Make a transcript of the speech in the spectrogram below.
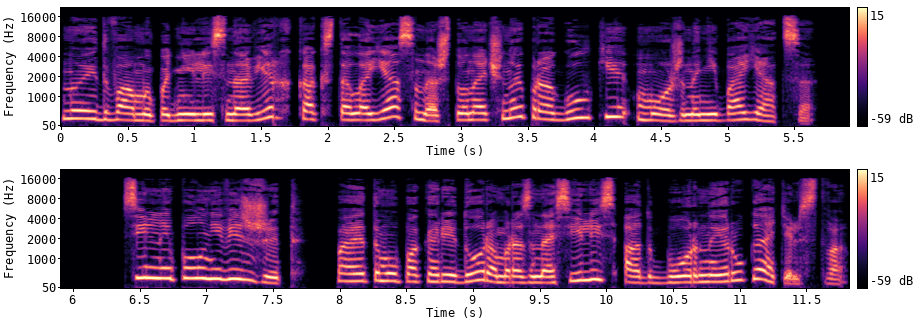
но едва мы поднялись наверх, как стало ясно, что ночной прогулки можно не бояться. Сильный пол не визжит, поэтому по коридорам разносились отборные ругательства.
